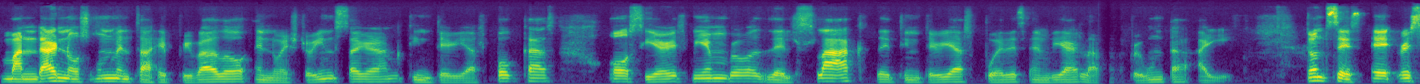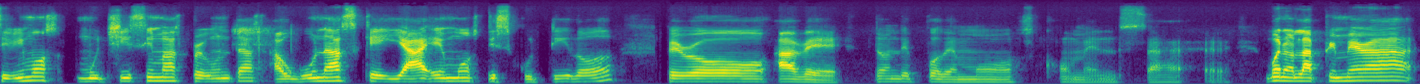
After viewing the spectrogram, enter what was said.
mandarnos un mensaje privado en nuestro Instagram, Tinterias Podcast, o si eres miembro del Slack de Tinterias, puedes enviar la pregunta allí. Entonces, eh, recibimos muchísimas preguntas, algunas que ya hemos discutido, pero a ver, ¿dónde podemos comenzar? Bueno, la primera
